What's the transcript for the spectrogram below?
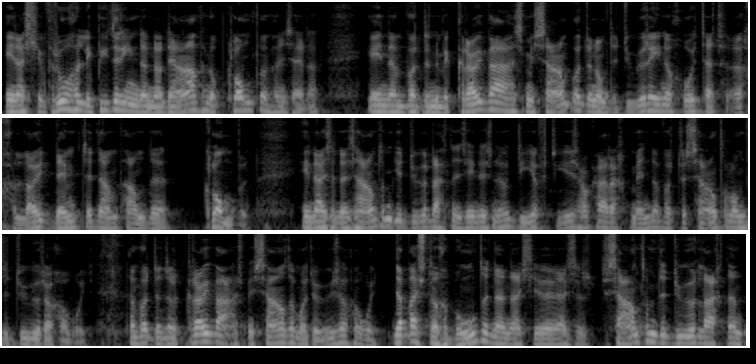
En als je vroeger liep iedereen dan naar de haven op klompen vanzelf. En dan worden er met kruiwagens mee samen worden om de deur heen gegooid. Dat het geluid dempte dan van de klompen. En als er een zaad om je deur ligt, dan zijn ze nou, die of die is ook erg minder, wordt de zaad om de deuren gegooid. Dan worden er kruiwagens met zaad om de deuren gegooid. Dat was de gewoonte. Dan als, je, als er om de deur lag, dan,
